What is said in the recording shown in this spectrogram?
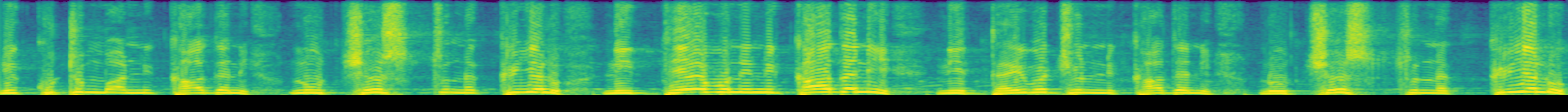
నీ కుటుంబాన్ని కాదని నువ్వు చేస్తున్న క్రియలు నీ దేవునిని కాదని నీ దైవజుని కాదని నువ్వు చేస్తున్న క్రియలు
